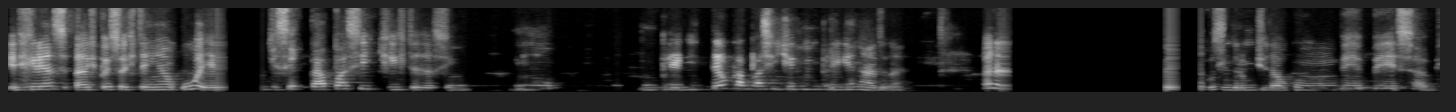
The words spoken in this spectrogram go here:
E as, crianças, as pessoas têm o erro de ser capacitistas, assim. No, ter o capacitismo impregnado, né? Cara, o síndrome de Down como um bebê, sabe?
